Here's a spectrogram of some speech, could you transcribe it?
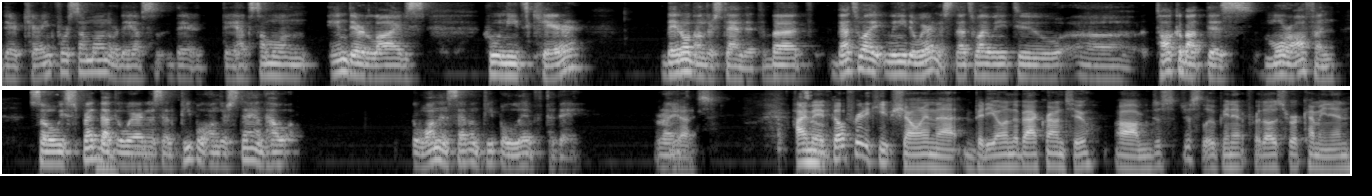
they're caring for someone or they have they they have someone in their lives who needs care they don't understand it. But that's why we need awareness. That's why we need to uh, talk about this more often. So we spread that awareness and people understand how the one in seven people live today right? Yes Jaime, so, feel free to keep showing that video in the background too um, just just looping it for those who are coming in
